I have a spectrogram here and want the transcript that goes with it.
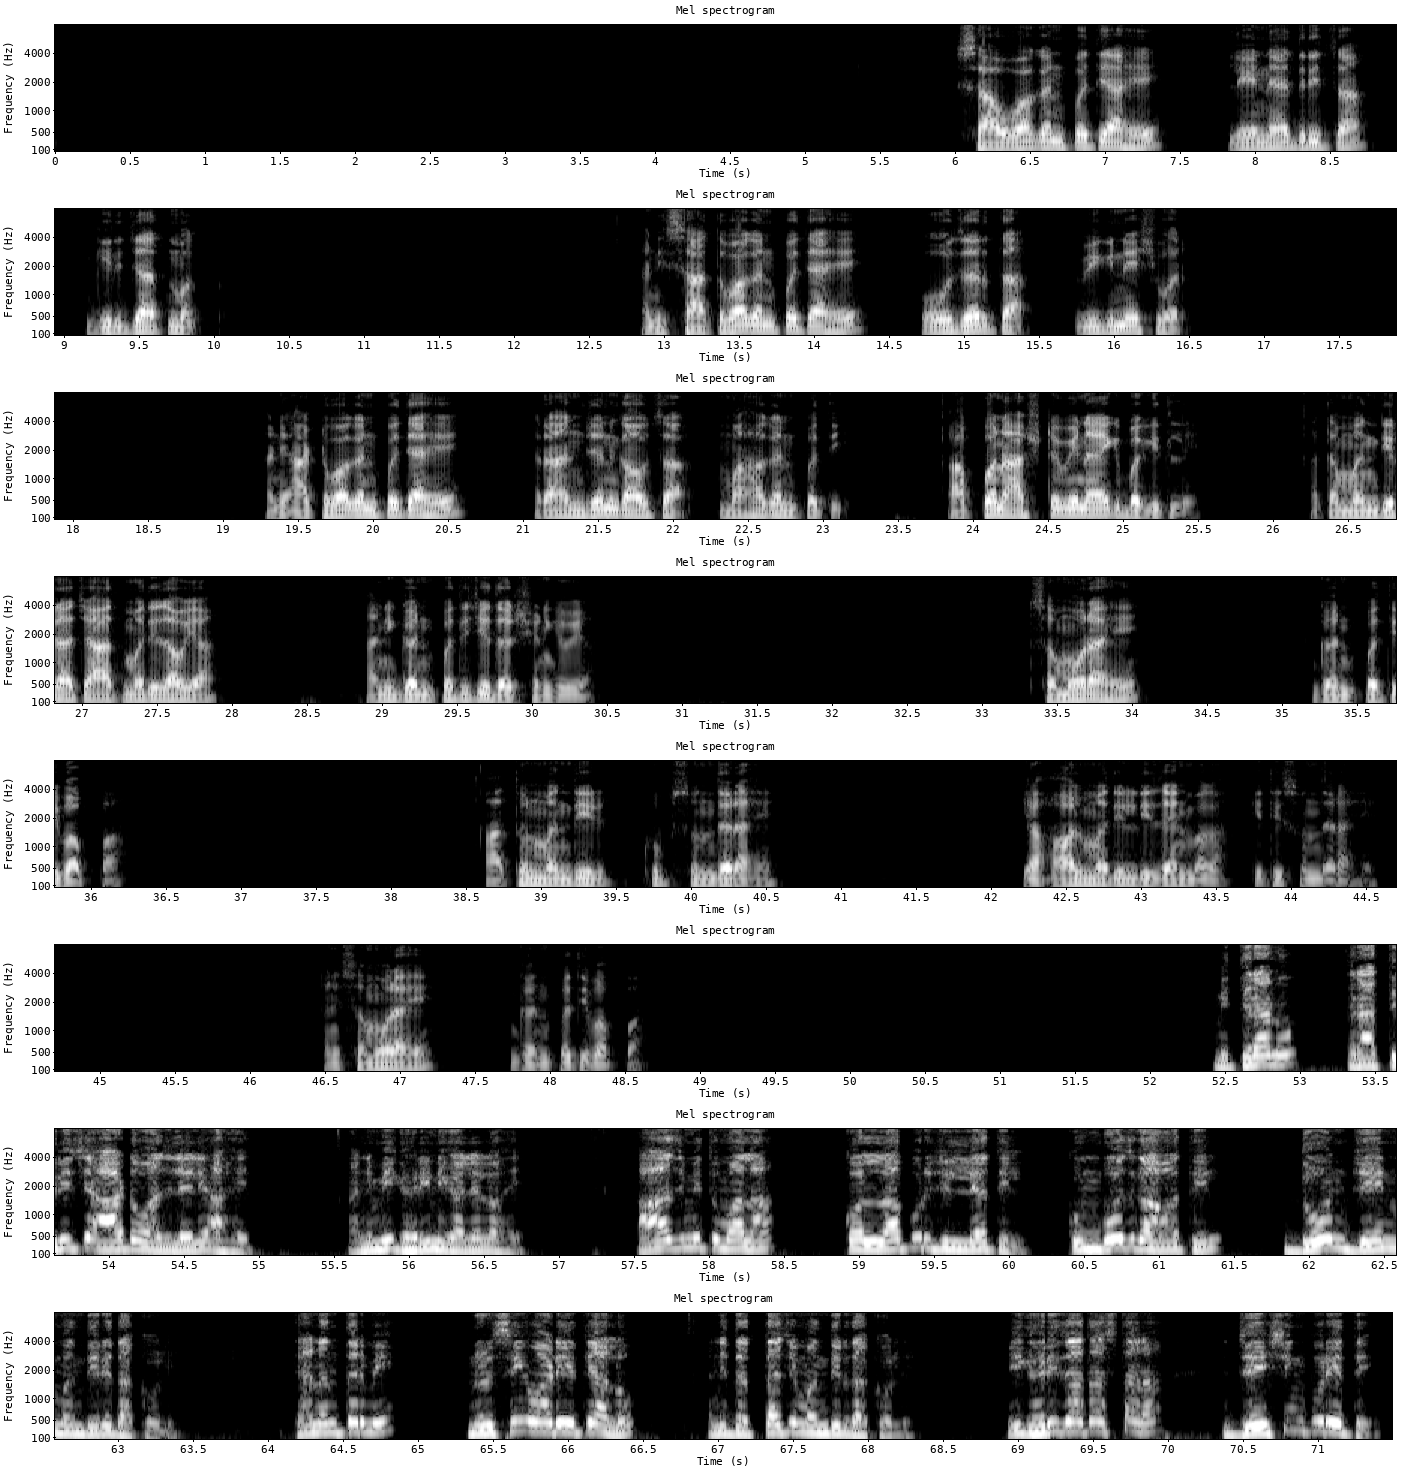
सहावा गणपती आहे लेण्याद्रीचा गिरजात्मक. आणि सातवा गणपती आहे ओझरचा विघ्नेश्वर. आणि आठवा गणपती आहे रांजणगावचा महागणपती. आपण अष्टविनायक बघितले. आता मंदिराच्या आतमध्ये जाऊया आणि गणपतीचे दर्शन घेऊया. समोर आहे गणपती बाप्पा. आतून मंदिर खूप सुंदर आहे. या हॉलमधील डिझाईन बघा किती सुंदर आहे. आणि समोर आहे गणपती बाप्पा. मित्रांनो रात्रीचे आठ वाजलेले आहेत. आणि मी घरी निघालेलो आहे. आज मी तुम्हाला कोल्हापूर जिल्ह्यातील कुंभोज गावातील दोन जैन मंदिरे दाखवली. त्यानंतर मी नृसिंहवाडी येथे आलो आणि दत्ताचे मंदिर दाखवले. मी घरी जात असताना जयसिंगपूर येथे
